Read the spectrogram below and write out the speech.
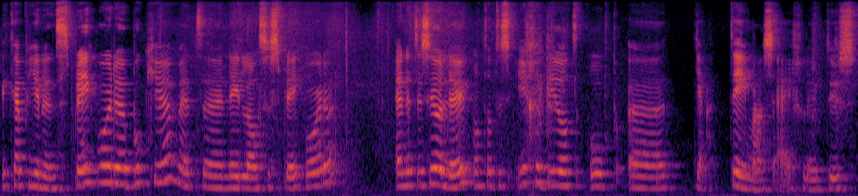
ik heb hier een spreekwoordenboekje met uh, Nederlandse spreekwoorden. En het is heel leuk, want dat is ingedeeld op uh, ja, thema's eigenlijk. Dus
